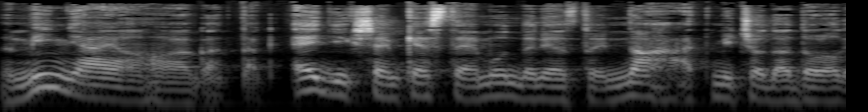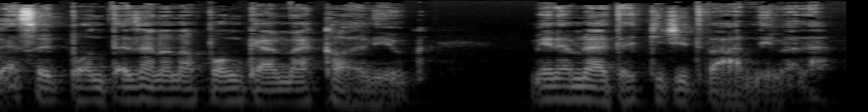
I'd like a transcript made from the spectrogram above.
De minnyáján hallgattak. Egyik sem kezdte el mondani azt, hogy na hát micsoda dolog ez, hogy pont ezen a napon kell meghalniuk. Miért nem lehet egy kicsit várni vele?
